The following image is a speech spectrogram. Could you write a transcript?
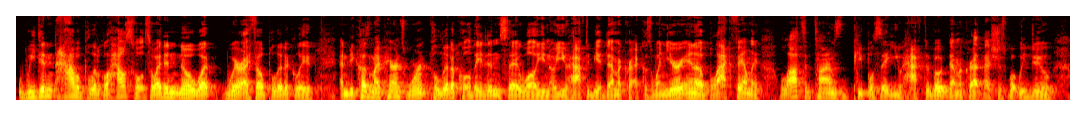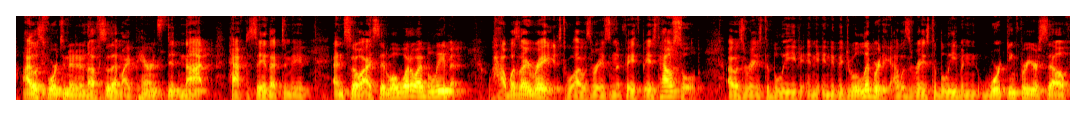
we didn't have a political household, so I didn't know what where I felt politically. And because my parents weren't political, they didn't say, well, you know, you have to be a Democrat. Because when you're in a black family, lots of times people say you have to vote Democrat. That's just what we do. I was fortunate enough so that my parents did not have to say that to me. And so I said, well, what do I believe in? How was I raised? Well, I was raised in a faith based household. I was raised to believe in individual liberty. I was raised to believe in working for yourself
